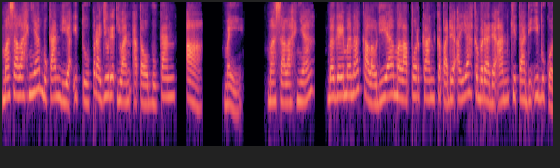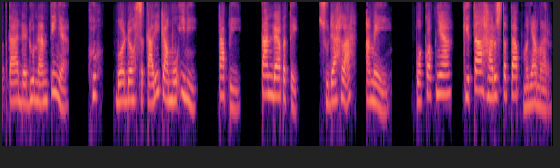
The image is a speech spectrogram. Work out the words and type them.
Masalahnya bukan dia itu prajurit Yuan atau bukan, ah, Mei. Masalahnya, Bagaimana kalau dia melaporkan kepada ayah keberadaan kita di ibu kota Dadu nantinya? Huh, bodoh sekali kamu ini. Tapi, tanda petik. Sudahlah, Amei. Pokoknya, kita harus tetap menyamar.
